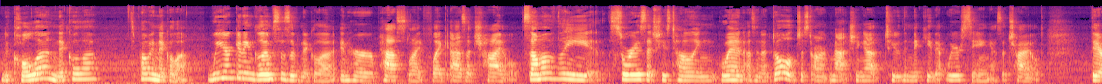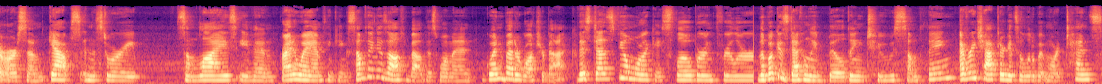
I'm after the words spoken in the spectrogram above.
Nicola? Nicola? It's probably Nicola. We are getting glimpses of Nicola in her past life, like as a child. Some of the stories that she's telling Gwen as an adult just aren't matching up to the Nikki that we're seeing as a child. There are some gaps in the story, some lies even. Right away, I'm thinking something is off about this woman. Gwen better watch her back. This does feel more like a slow burn thriller. The book is definitely building to something. Every chapter gets a little bit more tense.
